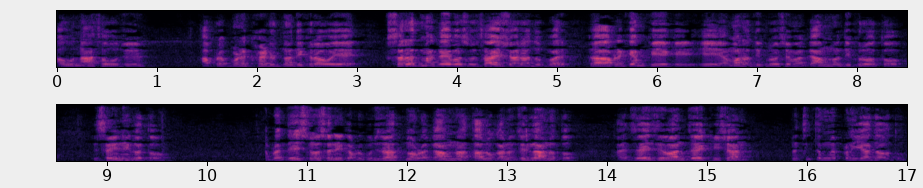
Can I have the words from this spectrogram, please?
આવું ના થવું જોઈએ. આપણે પણ ખેડૂતના દીકરા હોઈએ સરહદમાં કઈ વસ્તુ થાય શરદ ઉપર, તો આપણે કેમ કહીએ કે એ અમારો દીકરો છે, અમારા ગામનો દીકરો હતો, એ સૈનિક હતો. આપણા દેશનો સૈનિક, આપણે ગુજરાતનો, આપણા ગામના, તાલુકાનો, જિલ્લાનો હતો. આ જય જવાન, જય કિસાન, નથી તમને પણ યાદ આવતું?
